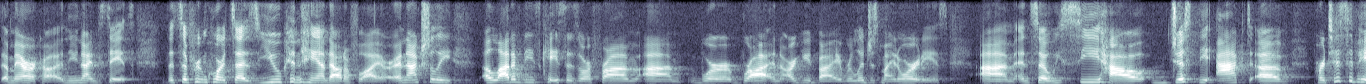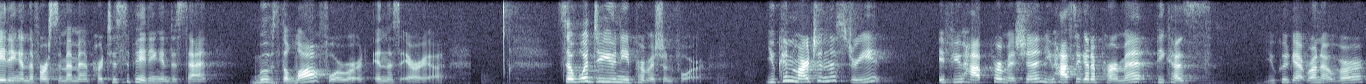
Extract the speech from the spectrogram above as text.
America, in the United States. The Supreme Court says you can hand out a flyer. And actually, a lot of these cases are from, um, were brought and argued by religious minorities. Um, and so we see how just the act of participating in the First Amendment, participating in dissent, moves the law forward in this area. So what do you need permission for? You can march in the street. If you have permission, you have to get a permit because you could get run over.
